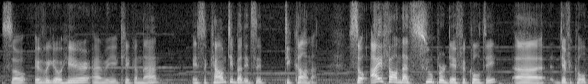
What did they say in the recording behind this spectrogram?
So if we go here and we click on that, it's a county, but it's a tikana. So I found that super difficulty, uh, difficult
